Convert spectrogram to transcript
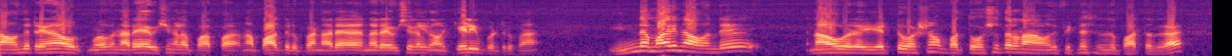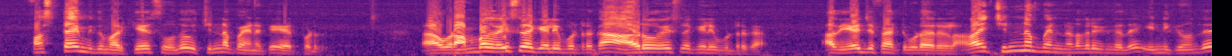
நான் வந்து ட்ரைனராக ஒர்க் பண்ணும்போது நிறைய விஷயங்களை பார்ப்பேன். நான் பார்த்துருப்பேன். நிறைய நிறைய விஷயங்கள் நான் கேள்விப்பட்டிருப்பேன். இந்த மாதிரி நான் வந்து நான் ஒரு எட்டு வருஷம் பத்து வருஷத்தில் நான் வந்து ஃபிட்னஸ் வந்து பார்த்ததுல ஃபஸ்ட் டைம் இது மாதிரி கேஸ் வந்து ஒரு சின்ன பையனுக்கு ஏற்படுது. ஒரு ஐம்பது வயசில் கேள்விப்பட்டிருக்கேன் அறுபது வயசில் கேள்விப்பட்டிருக்கேன். அது ஏஜ் ஃபேக்ட் கூட இருக்கலாம். அதான் சின்ன பையன் நடந்திருக்குங்கிறது இன்றைக்கி வந்து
